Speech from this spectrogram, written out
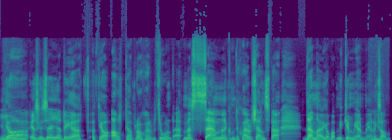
Ja, jag skulle säga det att, att jag alltid har bra självförtroende. Men sen när det kommer till självkänsla, den har jag jobbat mycket mer med. Liksom,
